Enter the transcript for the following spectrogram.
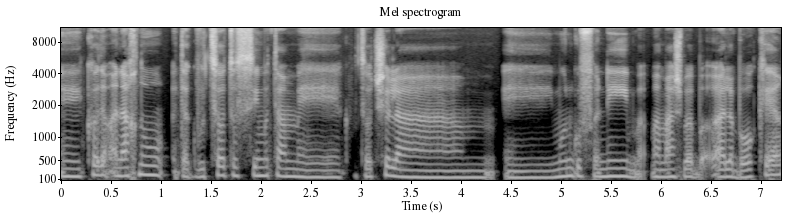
אה, קודם, אנחנו את הקבוצות עושים אותן, אה, קבוצות של האימון גופני ממש על הבוקר,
